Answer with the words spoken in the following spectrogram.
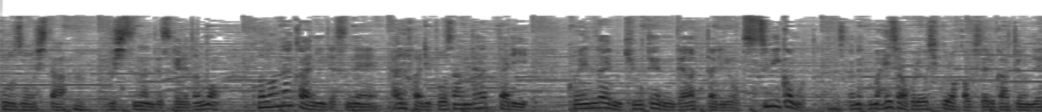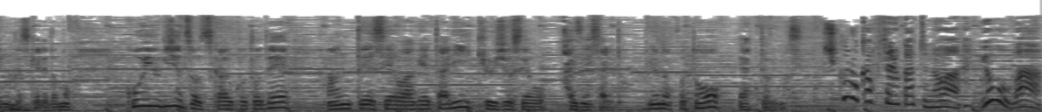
構造した物質なんですけれども、この中にですねアルファリポ酸であったりコエンザイム Q10 であったりを包み込むというんですかね、まあ、弊社はこれをシクロカプセル化と呼んでいるんですけれどもこういう技術を使うことで安定性を上げたり吸収性を改善したりというようなことをやっております。シクロカプセル化っていうのは要は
